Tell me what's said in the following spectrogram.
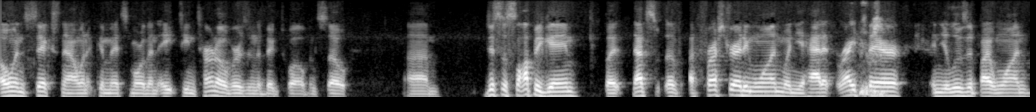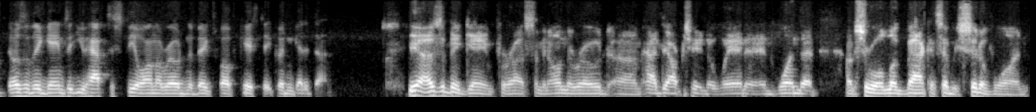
0 6 now when it commits more than 18 turnovers in the Big 12. And so um, just a sloppy game but that's a, a frustrating one when you had it right there and you lose it by one. Those are the games that you have to steal on the road in the Big 12. K State couldn't get it done. Yeah, it was a big game for us. I mean, on the road, um, had the opportunity to win, and one that I'm sure we'll look back and say we should have won.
